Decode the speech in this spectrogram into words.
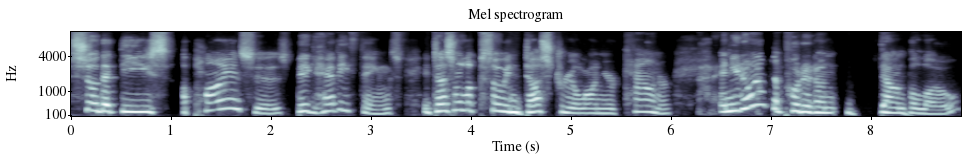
so that these appliances big heavy things it doesn't look so industrial on your counter. And you don't have to put it on down below.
